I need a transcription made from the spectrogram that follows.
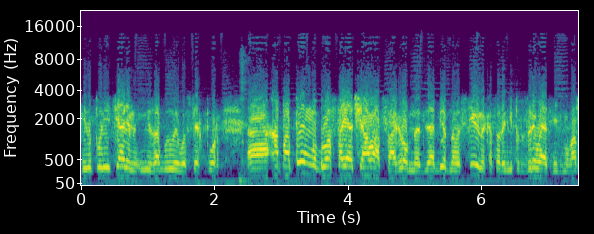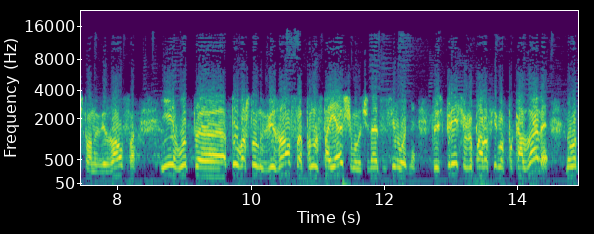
«Инопланетянин» и не забыла его с тех пор. А, а потом была стоячая овация огромная для бедного Стивена, который не подозревает, видимо, во что он ввязался. И вот э, то, во что он ввязался, по-настоящему начинается сегодня. То есть прессе уже пару фильмов показали, но вот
